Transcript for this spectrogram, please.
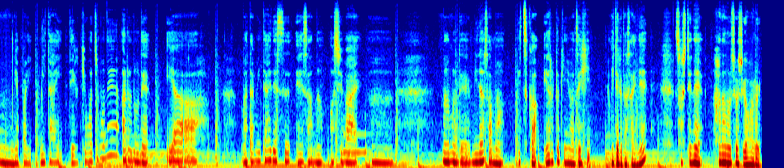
うん、やっぱり見たいっていう気持ちもねあるのでいやまた見たいです A さんのお芝居、うん、なので皆様いつかやる時には是非見てくださいね。そしてね鼻の調子が悪い。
